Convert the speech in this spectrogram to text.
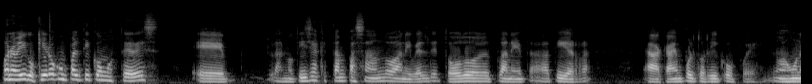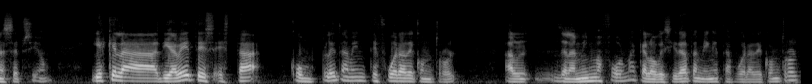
Bueno amigos, quiero compartir con ustedes eh, las noticias que están pasando a nivel de todo el planeta Tierra. Acá en Puerto Rico pues no es una excepción. Y es que la diabetes está completamente fuera de control de la misma forma que la obesidad también está fuera de control.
